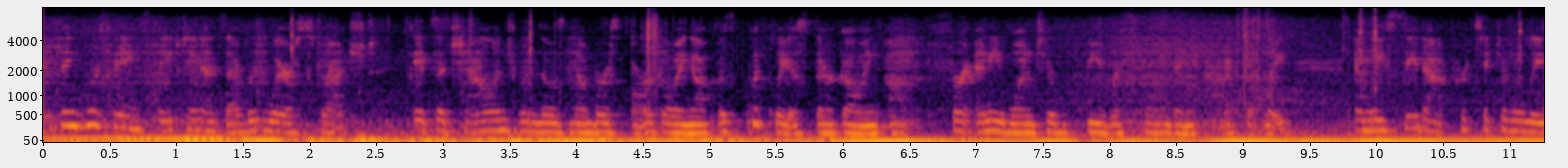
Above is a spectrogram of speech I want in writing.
I think we're seeing safety nets everywhere stretched. It's a challenge when those numbers are going up as quickly as they're going up for anyone to be responding adequately. And we see that particularly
